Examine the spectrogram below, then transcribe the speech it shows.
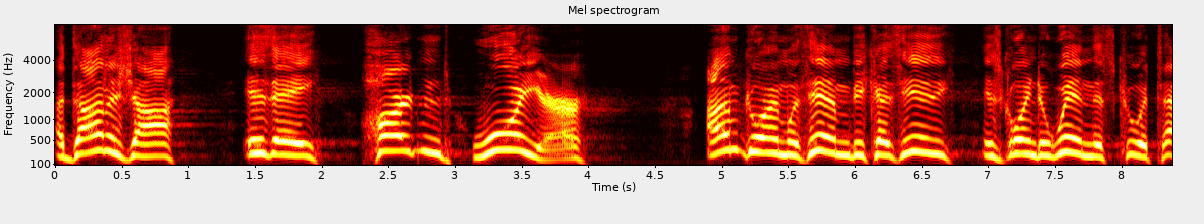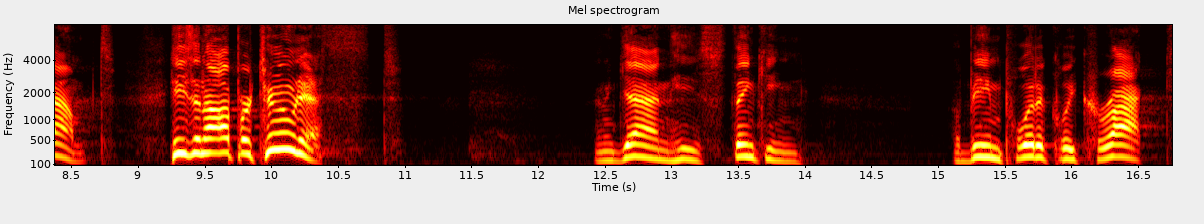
Adonijah is a hardened warrior. I'm going with him because he is going to win this coup attempt. He's an opportunist. And again, he's thinking of being politically correct,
